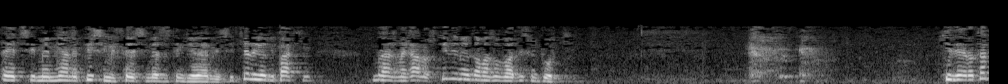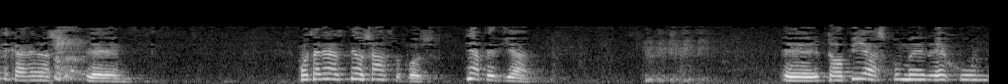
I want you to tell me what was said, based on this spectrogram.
έτσι με μια επίσημη θέση μέσα στην κυβέρνηση και έλεγε ότι υπάρχει ένας μεγάλος κίνδυνο να μας βομβαρδίσουν οι Τούρκοι. Και δεν ρωτάτε κανένας, ε, όταν ένας νέος άνθρωπος, νέα παιδιά, ε, τα οποία ας πούμε έχουν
